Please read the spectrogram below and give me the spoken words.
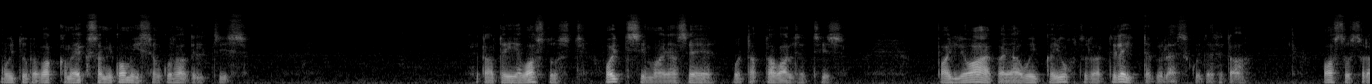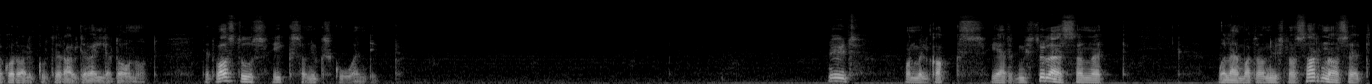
muidu peab hakkama eksamikomisjon kusagilt siis seda teie vastust otsima ja see võtab tavaliselt siis palju aega ja võib ka juhtuda, et ei leitagi üles, kui te seda vastust ole korralikult eraldi välja toonud. nii et vastus X on üks kuuendik. nüüd on meil kaks järgmist ülesannet. mõlemad on üsna sarnased.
